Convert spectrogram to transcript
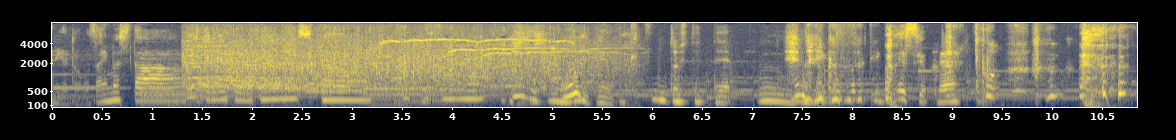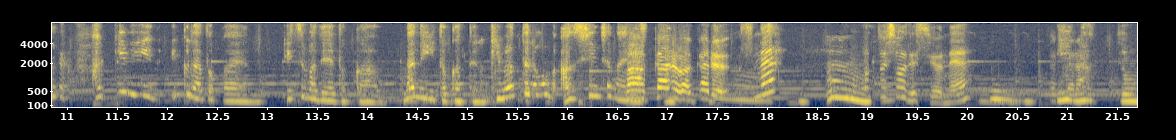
りがとうございました。はい、ありがとうございました。いいですね。すごいね。きちんとしてて、うん。変な言い方だけど、ですよね。はっきりいくらとか、いつまでとか、何とかっていうの決まってる方が安心じゃないでわすか。かるわかるですねうん。本当にそうですよねうんだから。どう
